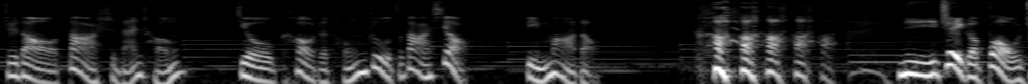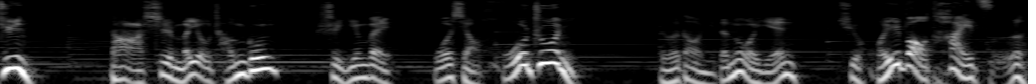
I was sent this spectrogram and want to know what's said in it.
知道大事难成，就靠着铜柱子大笑，并骂道：“哈哈哈哈哈！你这个暴君，大事没有成功，是因为我想活捉你，得到你的诺言，去回报太子。”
